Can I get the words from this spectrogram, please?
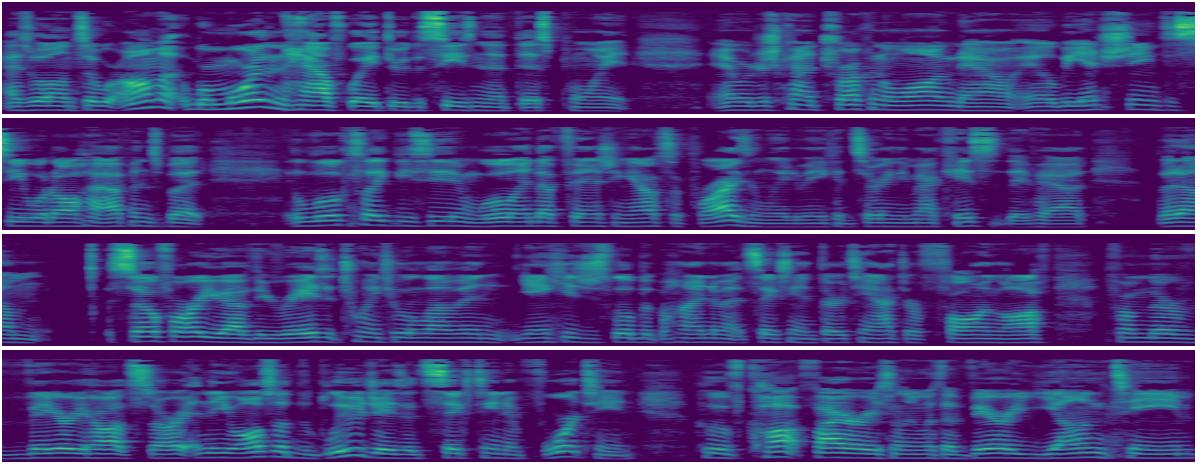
as well. And so we're almost, we're more than halfway through the season at this point, and we're just kind of trucking along now. And it'll be interesting to see what all happens, but it looks like the season will end up finishing out surprisingly to me, considering the amount of cases they've had. But um, so far, you have the Rays at 22 11, Yankees just a little bit behind them at 16 and 13 after falling off from their very hot start. And then you also have the Blue Jays at 16 and 14, who have caught fire recently with a very young team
